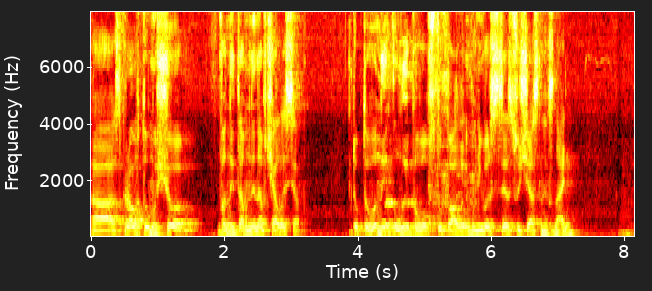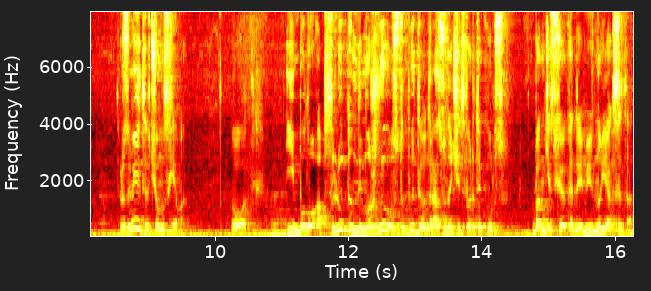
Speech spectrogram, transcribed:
А, Справа в тому, що вони там не навчалися. Тобто вони липово вступали в університет сучасних знань. Розумієте, в чому схема? От. Їм було абсолютно неможливо вступити одразу на четвертий курс банківської академії. Ну як це так?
